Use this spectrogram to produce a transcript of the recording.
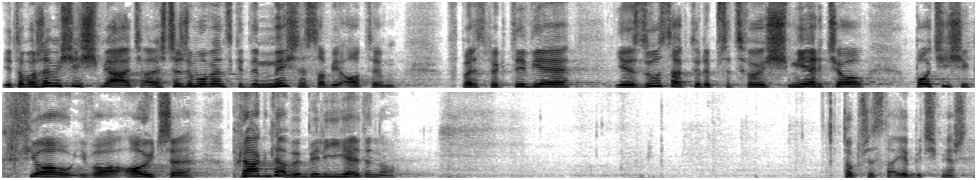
I to możemy się śmiać, ale szczerze mówiąc, kiedy myślę sobie o tym, w perspektywie Jezusa, który przed swoją śmiercią poci się krwią i woła Ojcze, pragnę, aby byli jedno. To przestaje być śmieszne.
